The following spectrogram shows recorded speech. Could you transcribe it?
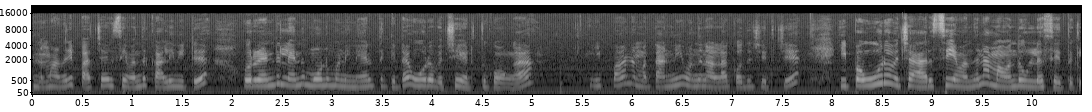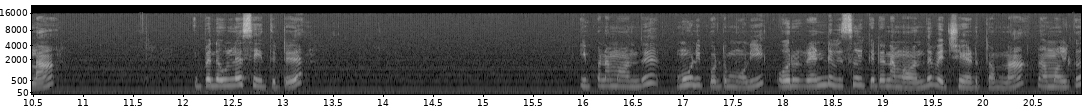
இந்த மாதிரி பச்சரிசியை வந்து கழுவிட்டு ஒரு ரெண்டுலேருந்து மூணு மணி நேரத்துக்கிட்ட ஊற வச்சு எடுத்துக்கோங்க. இப்போ நம்ம தண்ணி வந்து நல்லா கொதிச்சிருச்சு. இப்போ ஊற வச்ச அரிசியை வந்து நம்ம வந்து உள்ளே சேர்த்துக்கலாம். இப்போ இந்த உள்ளே சேர்த்துட்டு இப்போ நம்ம வந்து மூடி போட்டு மூடி ஒரு ரெண்டு விசில் கிட்ட நம்ம வந்து வச்சு எடுத்தோம்னா நம்மளுக்கு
